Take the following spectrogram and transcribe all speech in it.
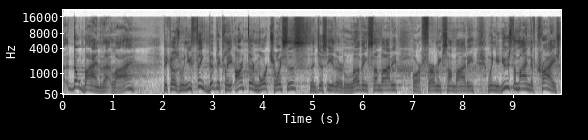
Uh, don't buy into that lie. Because when you think biblically, aren't there more choices than just either loving somebody or affirming somebody? When you use the mind of Christ,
